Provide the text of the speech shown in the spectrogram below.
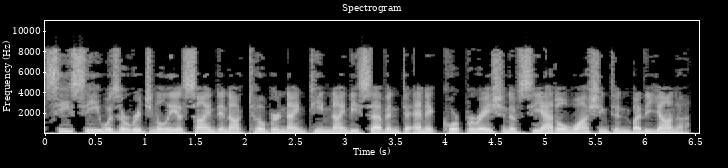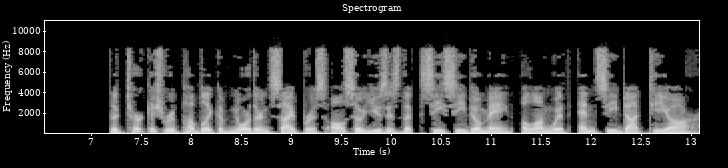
CC was originally assigned in October 1997 to ENIC Corporation of Seattle, Washington by the IANA. The Turkish Republic of Northern Cyprus also uses the CC domain, along with nc.tr.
